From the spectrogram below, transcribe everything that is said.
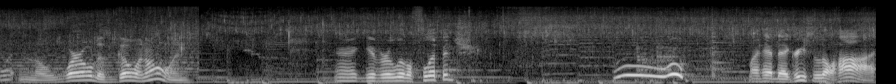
What in the world is going on? All right, give her a little flippage. Woo, Might have that grease a little high.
